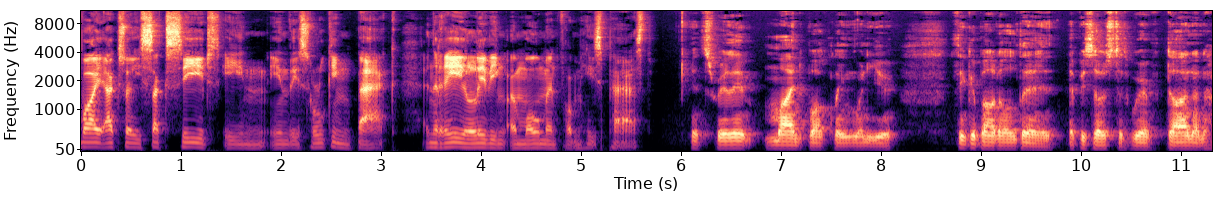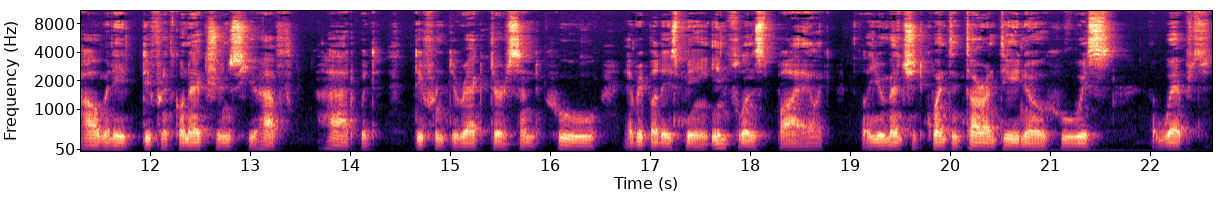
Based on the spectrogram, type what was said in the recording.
Wai actually succeeds in in this looking back and reliving a moment from his past. It's really mind-boggling when you think about all the episodes that we have done and how many different connections you have had with different directors and who everybody is being influenced by. Like you mentioned Quentin Tarantino, who is webbed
